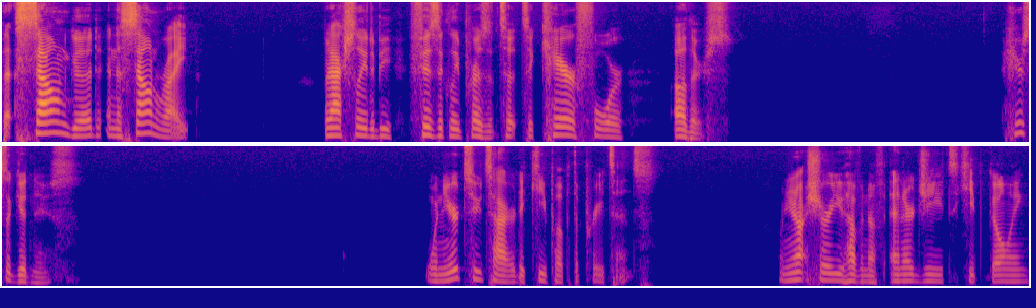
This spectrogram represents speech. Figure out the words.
that sound good and to sound right, but actually to be physically present, to, to care for others. Here's the good news. When you're too tired to keep up the pretense, when you're not sure you have enough energy to keep going,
